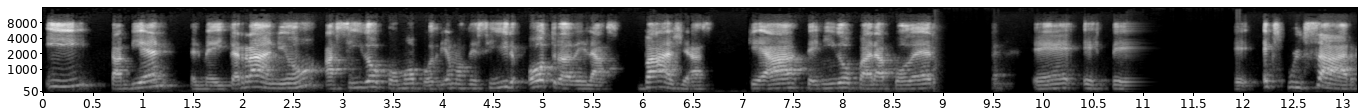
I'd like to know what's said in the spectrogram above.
Y también el Mediterráneo ha sido, como podríamos decir, otra de las vallas que ha tenido para poder eh, este, eh, expulsar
